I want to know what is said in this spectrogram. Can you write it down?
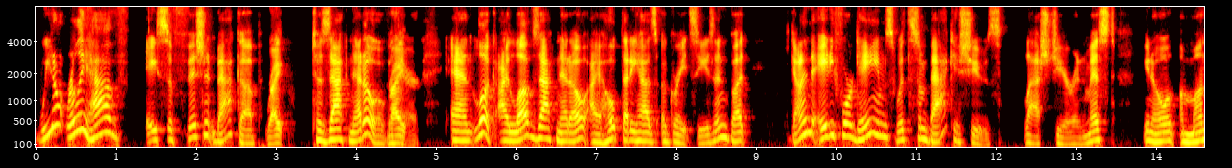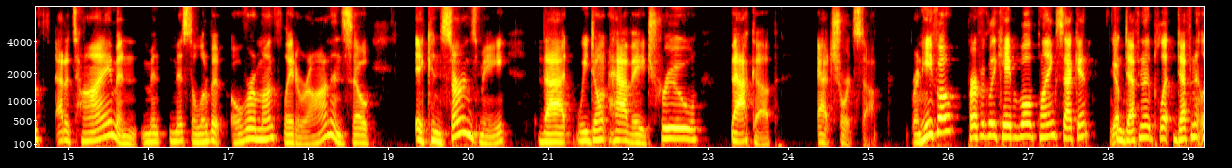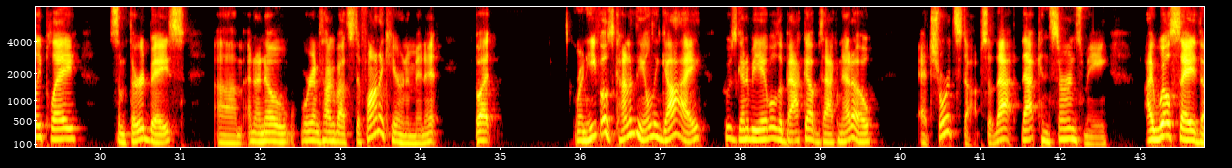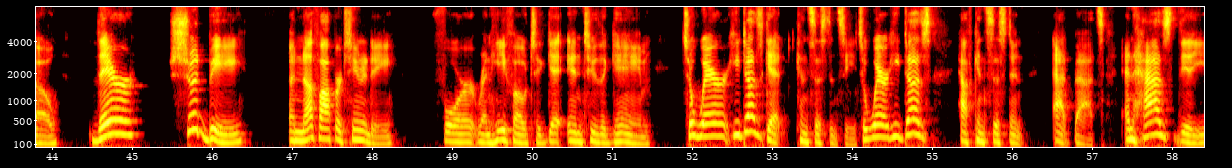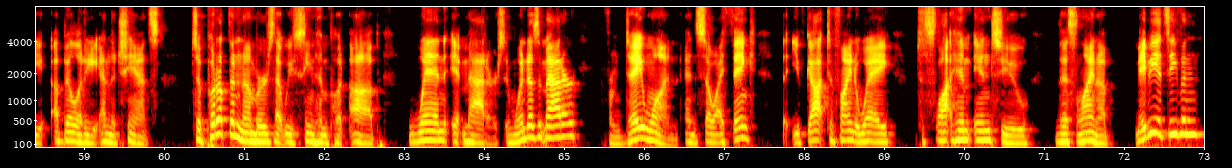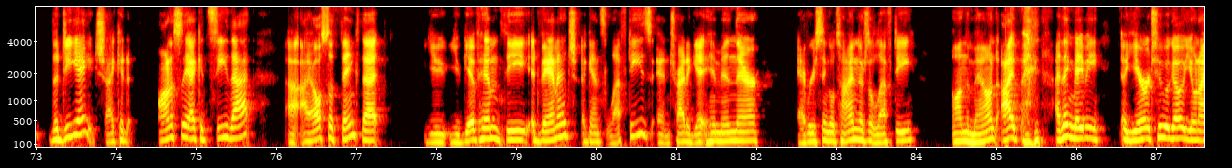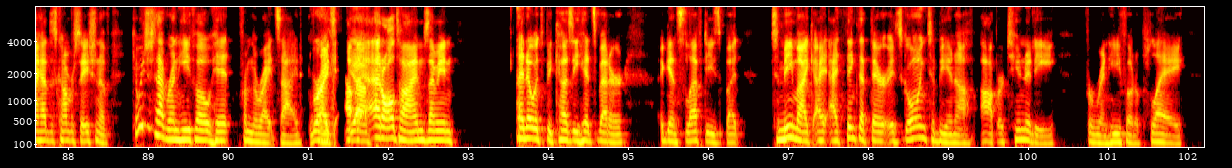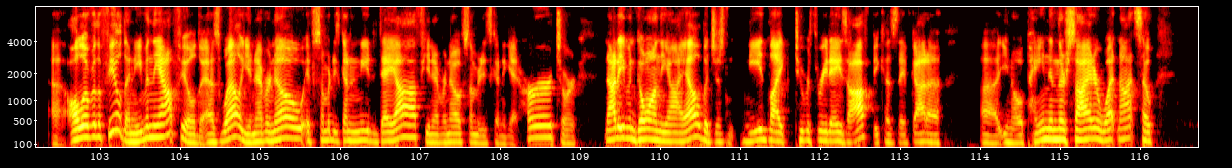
We don't really have a sufficient backup Right? to Zach Neto over Right. there. And look, I love Zach Neto. I hope that he has a great season, but he got into 84 games with some back issues last year and missed, you know, a month at a time and mi- missed a little bit over a month later on. And so it concerns me that we don't have a true backup at shortstop. Rengifo, perfectly capable of playing second, can definitely play, definitely play some third base. Um, and I know we're going to talk about Stefanic here in a minute, but Rengifo's kind of the only guy who's going to be able to back up Zach Neto at shortstop. So that that concerns me. I will say though, there should be enough opportunity for Rengifo to get into the game to where he does get consistency, to where he does have consistent at bats and has the ability and the chance to put up the numbers that we've seen him put up when it matters. And when does it matter? From day one. And so I think that you've got to find a way to slot him into this lineup. Maybe it's even the DH. I could honestly, I could see that. Uh, I also think that you you give him the advantage against lefties and try to get him in there every single time there's a lefty on the mound. I I think maybe a year or two ago, you and I had this conversation of can we just have Rengifo hit from the right side, Right, Like, yeah. at all times. I mean, I know it's because he hits better against lefties, but to me, Mike, I, I think that there is going to be enough opportunity for Rengifo to play uh, all over the field and even the outfield as well. You never know if somebody's going to need a day off. You never know if somebody's going to get hurt or not even go on the IL, but just need like two or three days off because they've got a, uh, you know, a pain in their side or whatnot. So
